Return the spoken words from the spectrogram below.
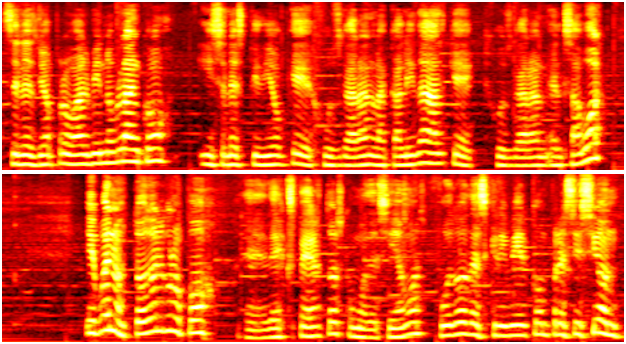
se les dio a probar vino blanco y se les pidió que juzgaran la calidad, que juzgaran el sabor. Y bueno, todo el grupo eh, de expertos, como decíamos, pudo describir con precisión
